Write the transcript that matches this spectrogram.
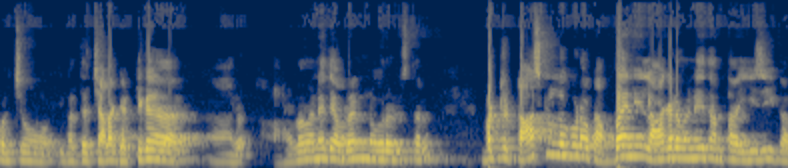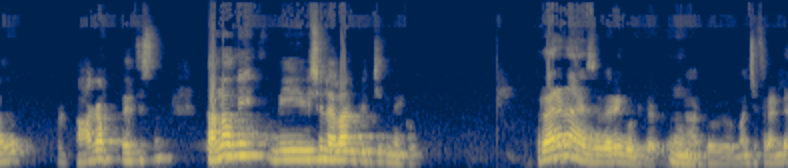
కొంచెం ఈ మధ్య చాలా గట్టిగా ఆడడం అనేది ఎవరైనా నోరూరుస్తారు. బట్ టాస్క్లో కూడా ఒక అబ్బాయిని లాగడం అనేది అంత ఈజీ కాదు. బాగా ప్రయత్నిస్తుంది. తనని మీ విషయంలో ఎలా అనిపించింది మీకు? Prerana is very good girl. నాకు మంచి ఫ్రెండ్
